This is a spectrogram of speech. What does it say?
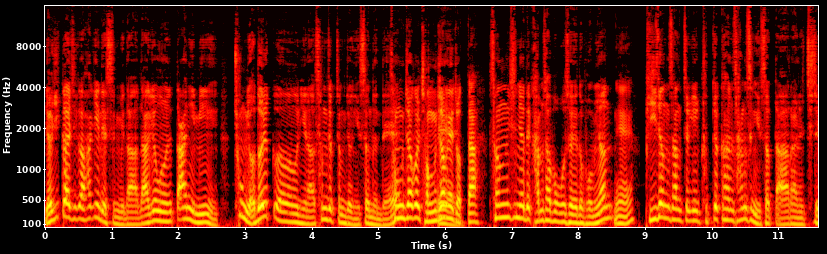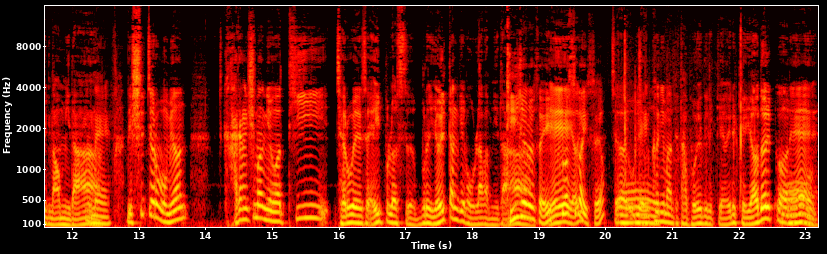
여기까지가 확인됐습니다. 나경원 따님이 총 8건이나 성적 정정이 있었는데 성적을 정정해 줬다. 성신여대 감사 보고서에도 보면 예. 비정상적인 급격한 상승이 있었다라는 지적이 나옵니다. 네. 근데 실제로 보면 가장 심한 경우가 D0에서 A 플러스 무려 10단계가 올라갑니다. 디젤에서 A 예, 플러스가 여기 있어요? 제가 우리 오. 앵커님한테 다 보여드릴게요. 이렇게 8건에 어,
